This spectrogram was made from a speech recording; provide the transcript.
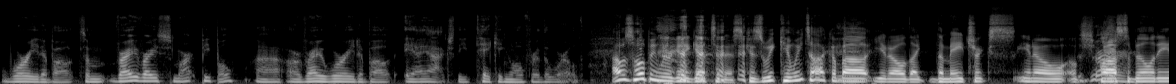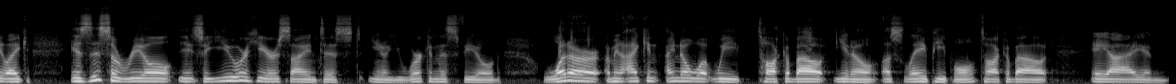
worried about, some very very smart people uh, are very worried about AI actually taking over the world. I was hoping we were going to get to this because we can we talk about you know like the Matrix you know Sure. possibility like is this a real so you are here scientist you know you work in this field what are I mean I can I know what we talk about you know us lay people talk about AI and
